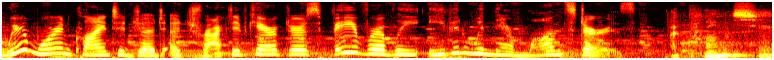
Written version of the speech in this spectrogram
we're more inclined to judge attractive characters favorably even when they're monsters. I promise you,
